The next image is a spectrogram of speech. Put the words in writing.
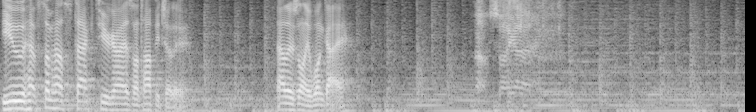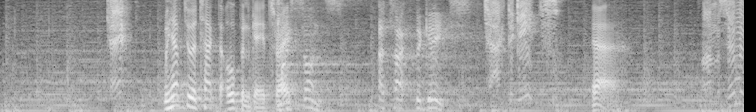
You have somehow stacked your guys on top of each other. Now there's only one guy. Oh, so I gotta. Okay. We have to attack the open gates, right? My sons, attack the gates. Attack the gates. Yeah. I'm assuming.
